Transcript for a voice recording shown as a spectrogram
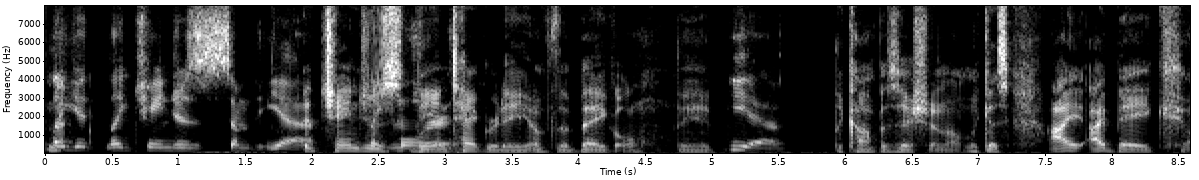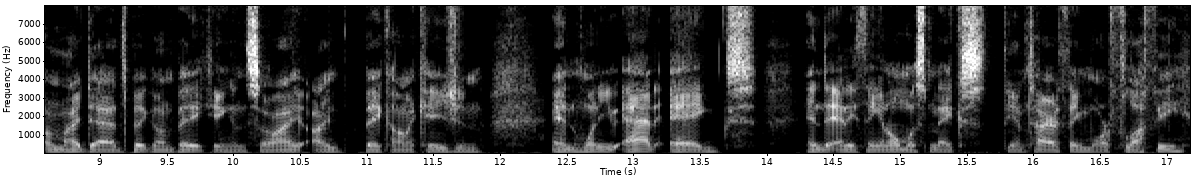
Like it like changes something. Yeah, it changes like the integrity of the bagel. The yeah the composition because I I bake. Uh, my dad's big on baking, and so I I bake on occasion. And when you add eggs into anything, it almost makes the entire thing more fluffy,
